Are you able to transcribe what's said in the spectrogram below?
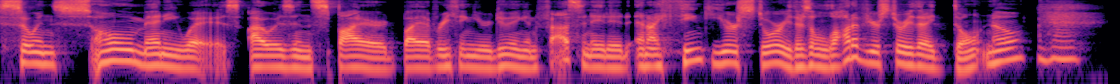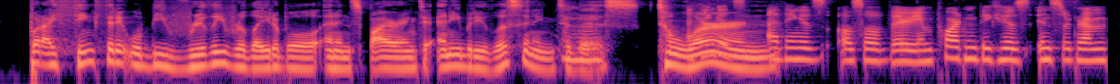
So, in so many ways, I was inspired by everything you're doing and fascinated. And I think your story, there's a lot of your story that I don't know, Mhm. but I think that it will be really relatable and inspiring to anybody listening to Mhm. this to I think, learn. I think it's also very important because Instagram,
